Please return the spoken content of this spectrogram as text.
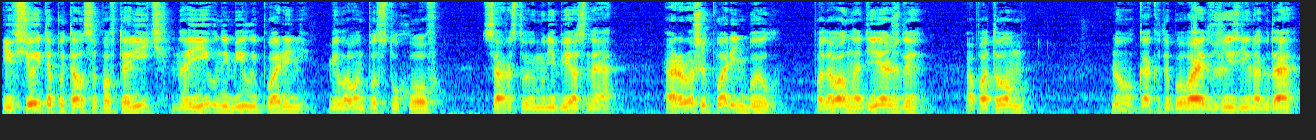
И все это пытался повторить наивный милый парень Милован Пастухов, царство ему небесное. Хороший парень был, подавал надежды, а потом ну, как это бывает в жизни иногда.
